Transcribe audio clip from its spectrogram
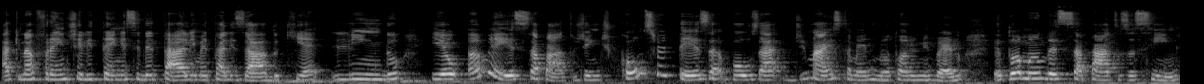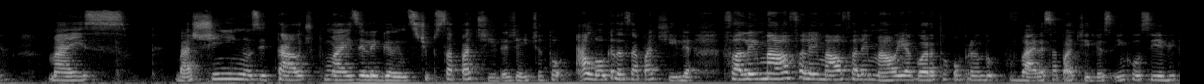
Aqui na frente ele tem esse detalhe metalizado que é lindo e eu amei esse sapato, gente. Com certeza vou usar demais também no meu outono e no inverno. Eu tô amando esses sapatos, assim, mais baixinhos e tal, tipo, mais elegantes, tipo sapatilha, gente. Eu tô a louca da sapatilha. Falei mal, falei mal, falei mal e agora tô comprando várias sapatilhas. Inclusive,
